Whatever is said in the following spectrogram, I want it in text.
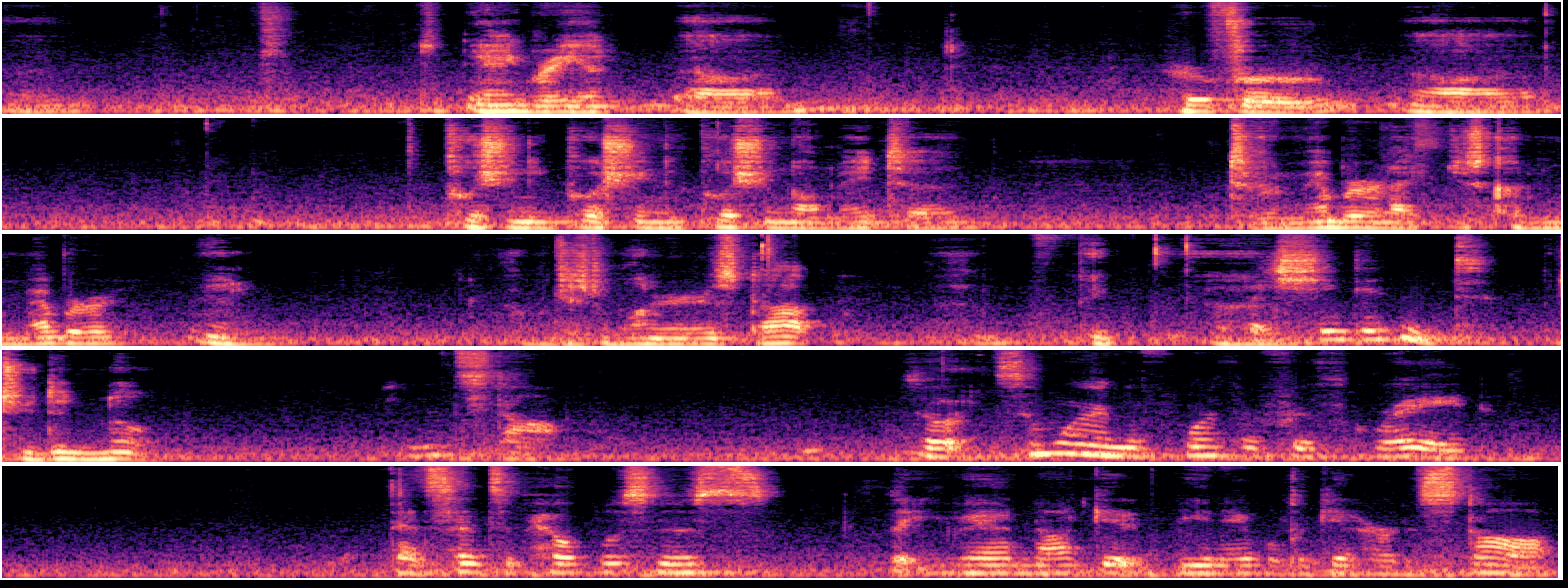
uh, angry at uh, her for uh, pushing and pushing and pushing on me to to remember, and I just couldn't remember, and I just wanted her to stop. Uh, But she didn't. but she didn't know. She didn't stop. So somewhere in the fourth or fifth grade, that sense of helplessness that you had not get being able to get her to stop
